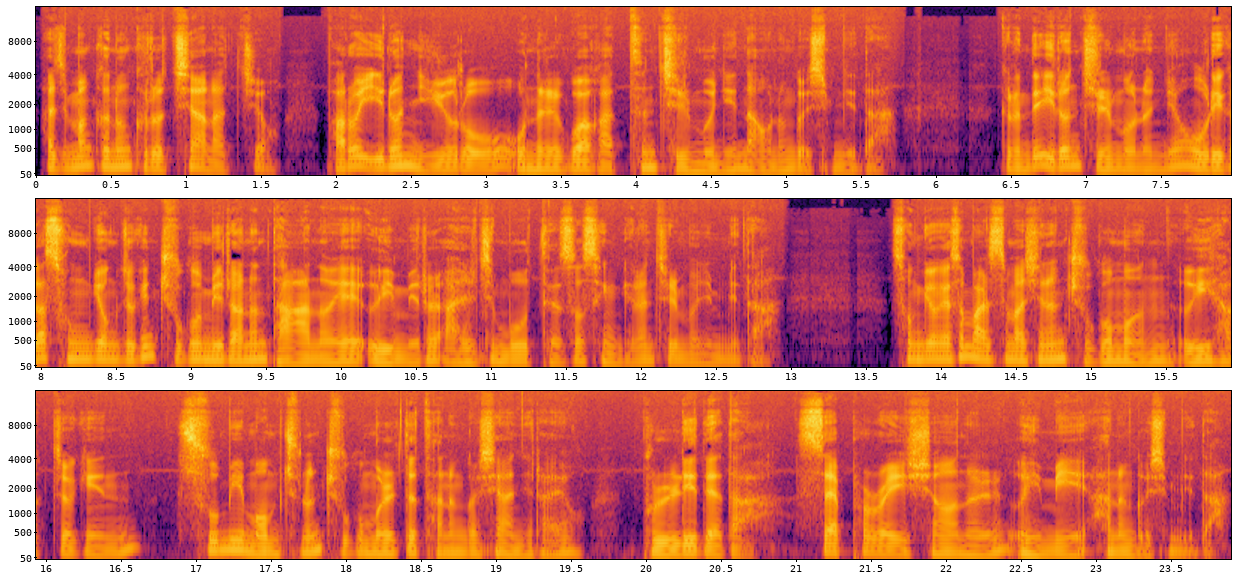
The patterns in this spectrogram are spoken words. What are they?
하지만 그는 그렇지 않았죠. 바로 이런 이유로 오늘과 같은 질문이 나오는 것입니다. 그런데 이런 질문은요, 우리가 성경적인 죽음이라는 단어의 의미를 알지 못해서 생기는 질문입니다. 성경에서 말씀하시는 죽음은 의학적인 숨이 멈추는 죽음을 뜻하는 것이 아니라요, 분리되다, separation을 의미하는 것입니다.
